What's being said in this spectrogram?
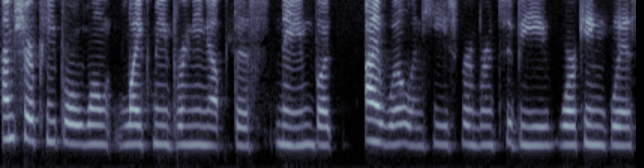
I'm sure people won't like me bringing up this name, but I will, and he's rumored to be working with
